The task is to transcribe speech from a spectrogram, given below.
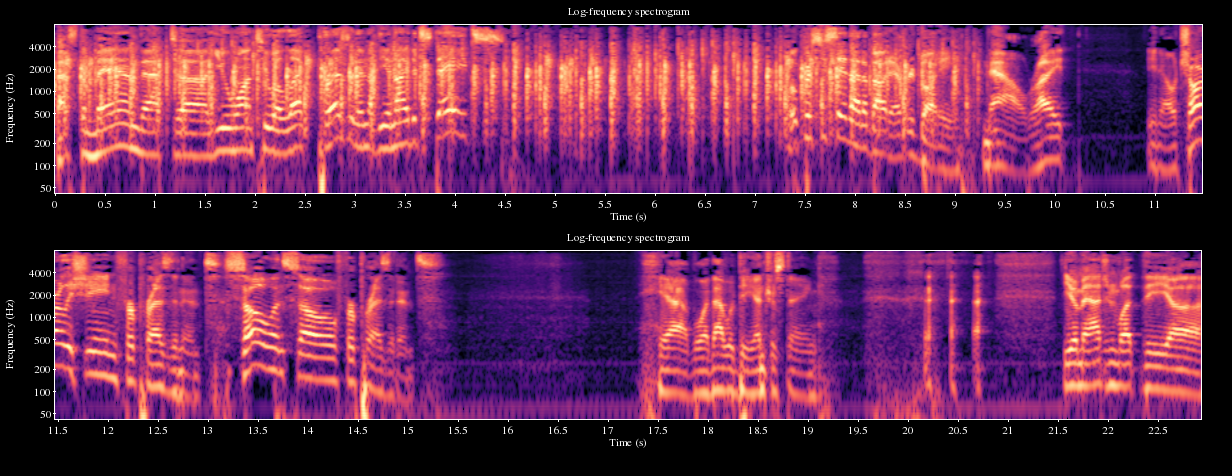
That's the man that uh, you want to elect president of the United States. Well, course, you say that about everybody now, right? You know, Charlie Sheen for president, so and so for president. Yeah, boy, that would be interesting. Do you imagine what the uh,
